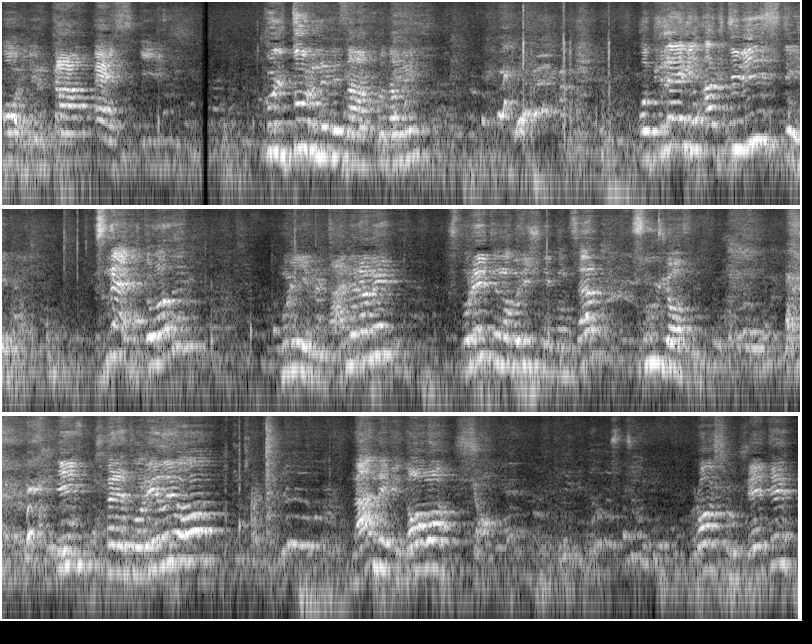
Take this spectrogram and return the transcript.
Огірка СІ, культурними заходами. Окремі активісти знехтували моїми намірами створити новорічний концерт серйозний і перетворили його на невідомо що. Прошу вжити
